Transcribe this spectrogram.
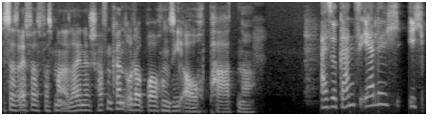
Ist das etwas, was man alleine schaffen kann oder brauchen Sie auch Partner? Also ganz ehrlich, ich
